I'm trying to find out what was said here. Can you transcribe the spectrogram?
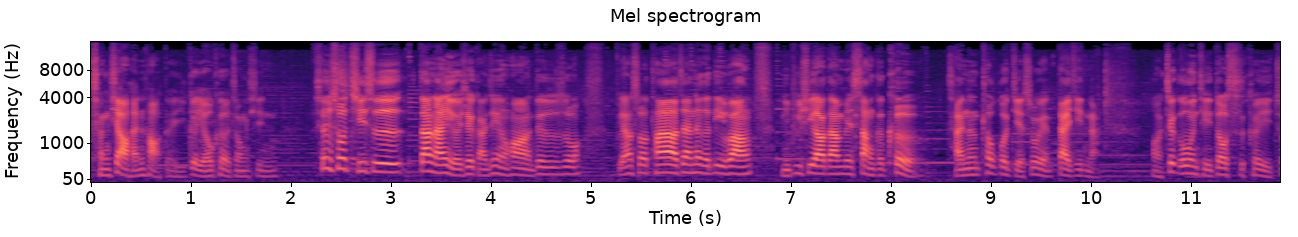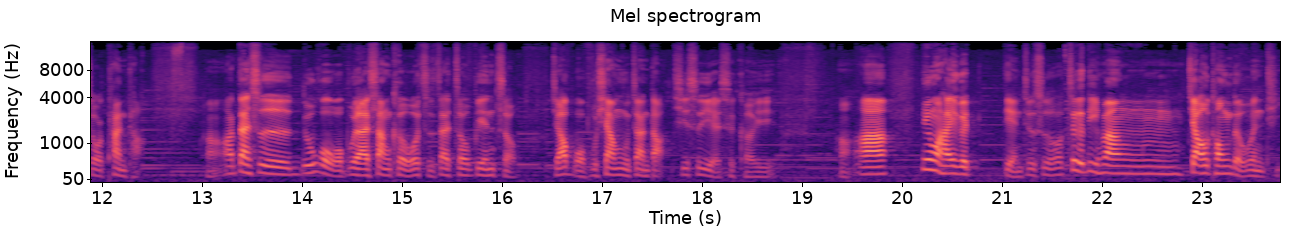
成效很好的一个游客中心。所以说，其实当然有一些改进的话，就是说，比方说他要在那个地方，你必须要在那边上个课，才能透过解说员带进来？哦，这个问题都是可以做探讨啊啊！但是如果我不来上课，我只在周边走，只要我不项目栈道，其实也是可以。啊啊！另外还有一个点就是说，这个地方交通的问题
